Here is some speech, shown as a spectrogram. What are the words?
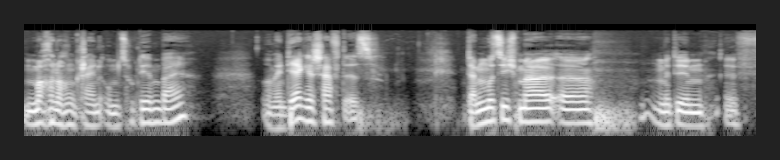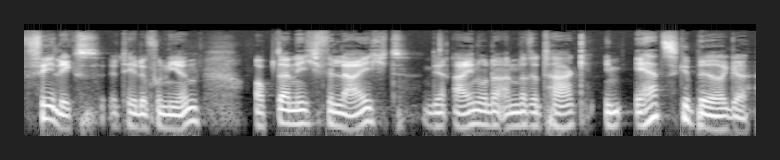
Mache noch einen kleinen Umzug nebenbei. Und wenn der geschafft ist, dann muss ich mal äh, mit dem äh, Felix äh, telefonieren, ob da nicht vielleicht der ein oder andere Tag im Erzgebirge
